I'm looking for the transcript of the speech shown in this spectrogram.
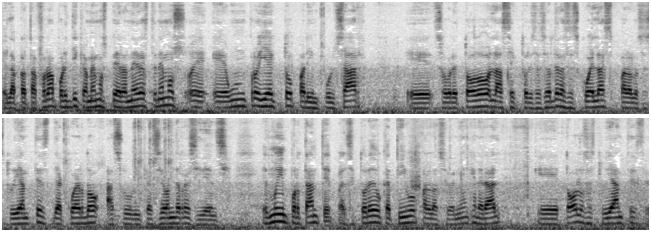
en la plataforma política Memos Piedraneras, tenemos eh, un proyecto para impulsar eh, sobre todo la sectorización de las escuelas para los estudiantes de acuerdo a su ubicación de residencia. Es muy importante para el sector educativo, para la ciudadanía en general, que todos los estudiantes de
